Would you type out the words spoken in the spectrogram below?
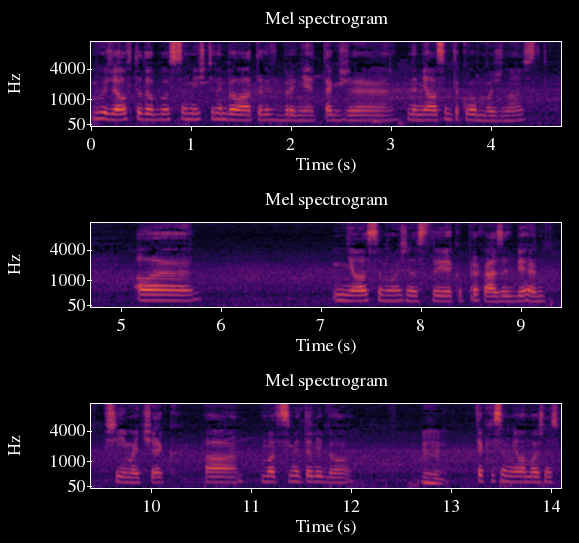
Bohužel v té době jsem ještě nebyla tady v Brně, takže neměla jsem takovou možnost. Ale měla jsem možnost tady jako procházet během přijímaček a moc se mi to líbilo. Mhm. Taky jsem měla možnost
